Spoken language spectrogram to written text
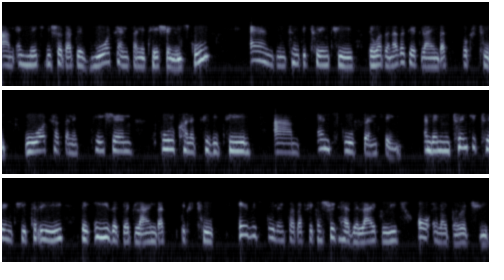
um, and making sure that there's water and sanitation in schools. And in 2020, there was another deadline that spoke to water sanitation, school connectivity, um, and school fencing. And then in 2023, there is a deadline that speaks to every school in South Africa should have a library or a laboratory.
